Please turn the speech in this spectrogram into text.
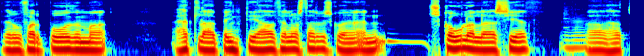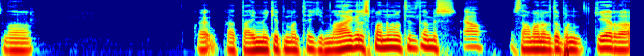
þegar þú farið bóðum að hella það beint í aðþjálfarstarfi sko, en, en skólalega séð að hérna hvað, hvað dæmi getur maður tekið? Nagelsmann núna til dæmis. Já. Þess að hann hefur búin að gera,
